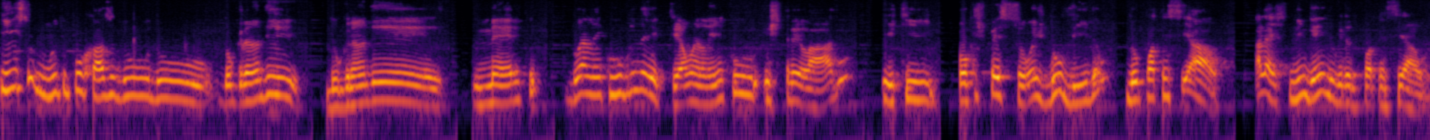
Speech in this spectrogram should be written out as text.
isso muito por causa do, do, do grande, do grande mérito do elenco rubro-negro, que é um elenco estrelado e que poucas pessoas duvidam do potencial. Aliás, ninguém duvida do potencial.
